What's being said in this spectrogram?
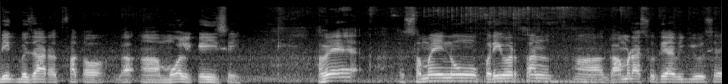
બિગ બજાર અથવા તો મોલ કહીએ છીએ. હવે સમયનું પરિવર્તન ગામડા સુધી આવી ગયું છે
